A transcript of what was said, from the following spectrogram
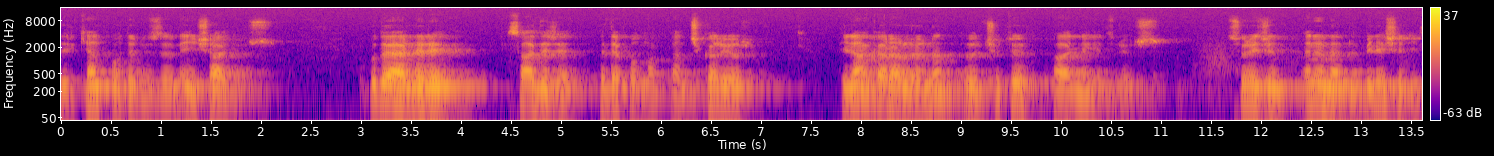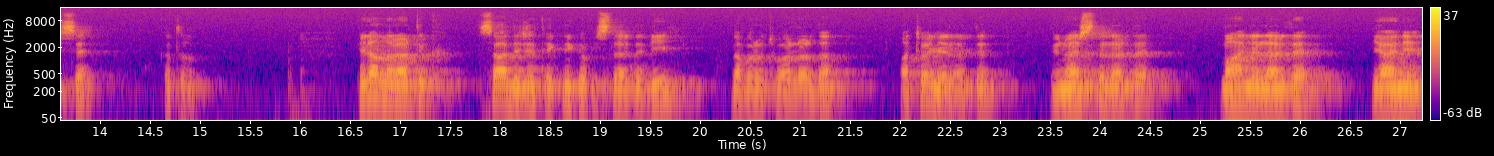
bir kent modeli üzerine inşa ediyoruz. Bu değerleri sadece hedef olmaktan çıkarıyor, plan kararlarının ölçütü haline getiriyoruz. Sürecin en önemli bileşeni ise katılım. Planlar artık sadece teknik ofislerde değil, laboratuvarlarda, atölyelerde, üniversitelerde, mahallelerde yani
